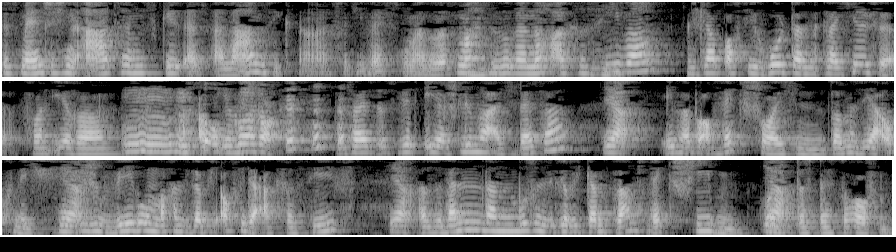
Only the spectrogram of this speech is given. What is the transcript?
des menschlichen Atems gilt als Alarmsignal für die Wespen. Also das macht sie sogar noch aggressiver. Ich glaube auch, sie holt dann gleich Hilfe von ihrer, mm, aus oh ihrem Gott. Stock. Das heißt, es wird eher schlimmer als besser. Ja. Eben aber auch wegscheuchen soll man sie ja auch nicht. Hektische ja. Bewegungen machen sie, glaube ich, auch wieder aggressiv. Ja. Also wenn, dann muss man sie, glaube ich, ganz sanft wegschieben und ja. das Beste hoffen.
